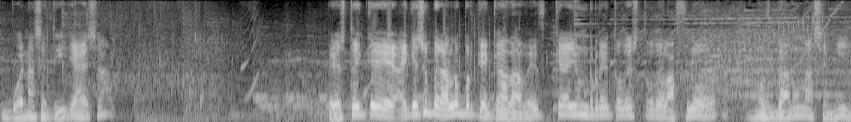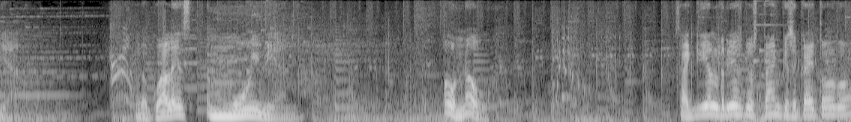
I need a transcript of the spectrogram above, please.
Buena setilla esa. Pero esto hay que, hay que superarlo porque cada vez que hay un reto de esto de la flor, nos dan una semilla. Lo cual es muy bien. Oh no. aquí el riesgo está en que se cae todo.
